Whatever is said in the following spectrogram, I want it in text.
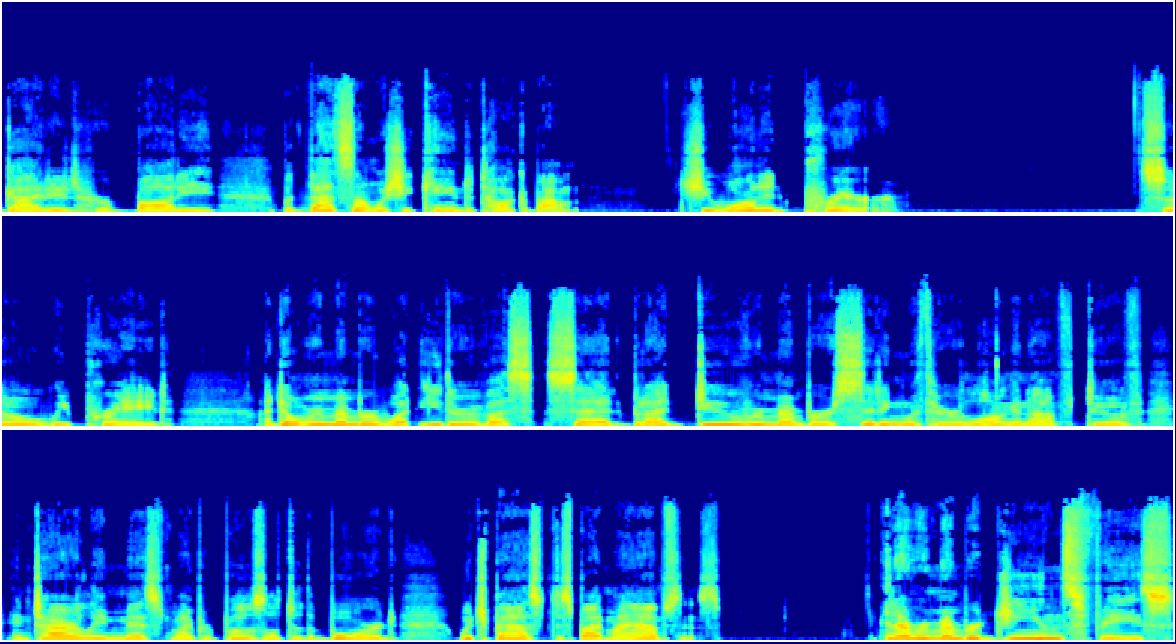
guided her body, but that's not what she came to talk about. She wanted prayer. So we prayed. I don't remember what either of us said, but I do remember sitting with her long enough to have entirely missed my proposal to the board, which passed despite my absence. And I remember Jean's face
